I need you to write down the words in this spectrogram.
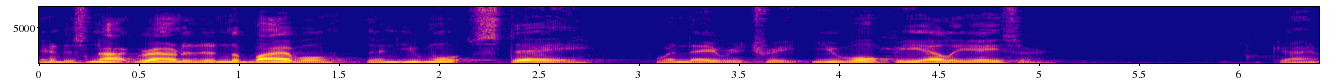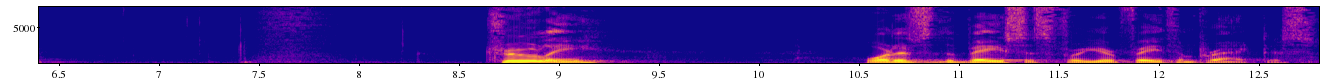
and is not grounded in the Bible, then you won't stay when they retreat. You won't be Eliezer. Okay? Truly, what is the basis for your faith and practice?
